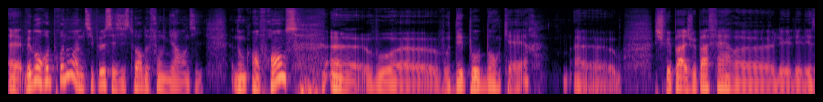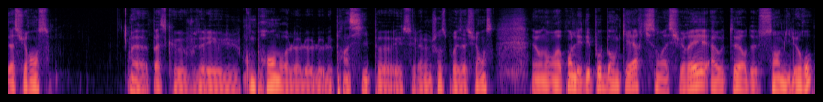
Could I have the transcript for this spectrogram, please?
Euh, mais bon, reprenons un petit peu ces histoires de fonds de garantie. Donc en France, euh, euh, vos, dépôts bancaires, je ne vais pas faire les, assurances parce que vous allez comprendre le, principe, et c'est la même chose pour les assurances. Et on, va prendre les dépôts bancaires qui sont assurés à hauteur de 100 000 euros,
